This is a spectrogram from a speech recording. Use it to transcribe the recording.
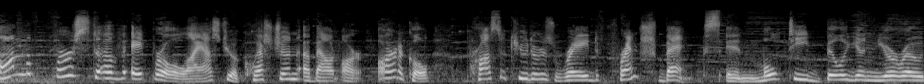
On the 1st of April, I asked you a question about our article prosecutors raid French banks in multi billion euro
